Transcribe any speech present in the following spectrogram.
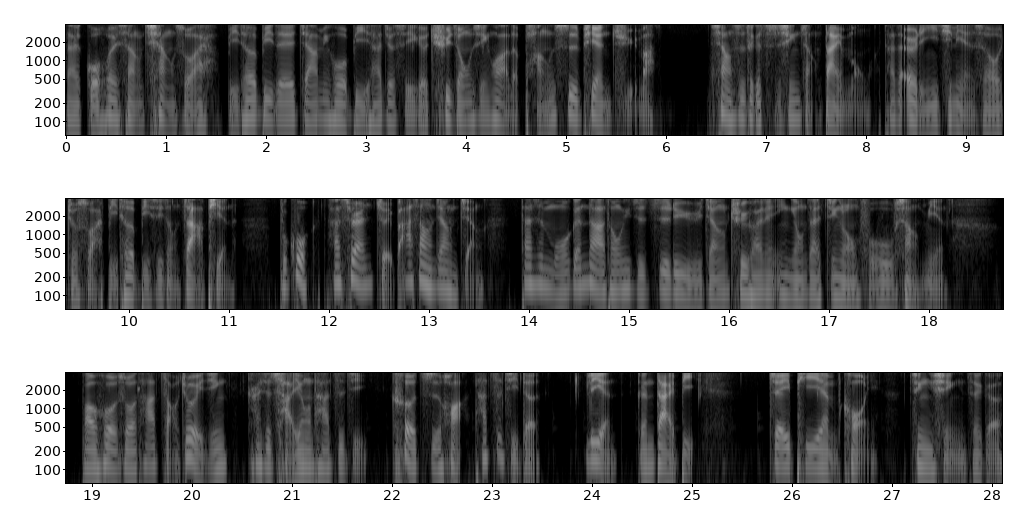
在国会上呛说：“哎呀，比特币这些加密货币，它就是一个去中心化的庞氏骗局嘛。”像是这个执行长戴蒙，他在二零一七年的时候就说：“啊，比特币是一种诈骗。”不过，他虽然嘴巴上这样讲，但是摩根大通一直致力于将区块链应用在金融服务上面，包括说他早就已经开始采用他自己克制化他自己的链跟代币 JPM Coin。进行这个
